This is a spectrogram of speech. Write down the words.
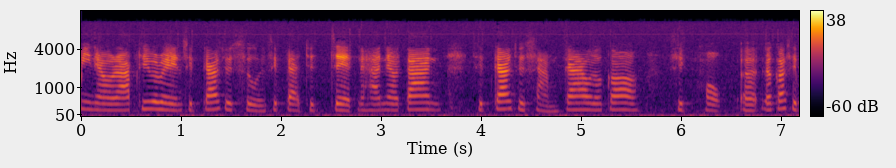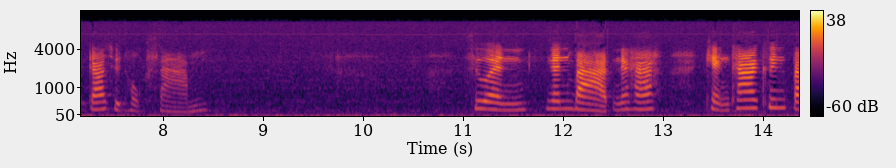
มีแนวรับที่บริเวณ 19.0 18.7 นะคะ แนวต้าน 19.39 แล้วก็ 16 เอ่อ แล้วก็ 19.63 ส่วนเงินบาทนะคะ แข่งค่าขึ้นไป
